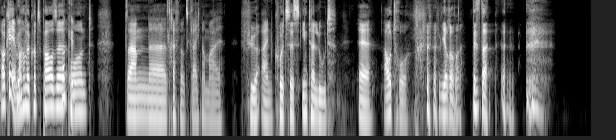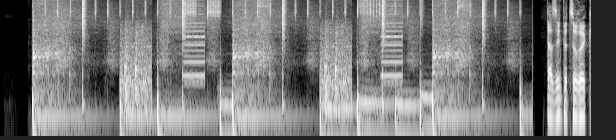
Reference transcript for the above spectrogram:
Okay, Gut. machen wir kurze Pause Okay. und dann äh, treffen wir uns gleich nochmal für ein kurzes Interlude. Äh, Outro. Wie auch immer. Bis dann. Da sind wir zurück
